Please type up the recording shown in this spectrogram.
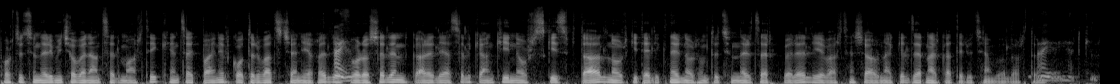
փորձությունների միջով են անցել մարդիկ, հենց այդ պայն էլ կոտրված չեն եղել եւ որոշել են կարելի ասել կյանքի նոր սկիզբ տալ, նոր գիտելիքներ, նոր հմտություններ ձեռք բերել եւ արդեն շարունակել ձեռնարկատիրության ոլորտում։ Այո, իհարկե։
